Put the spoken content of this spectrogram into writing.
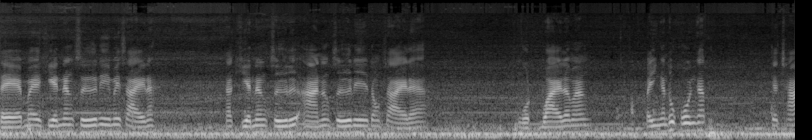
แต่ไม่เขียนหนังสือนี่ไม่ใส่นะ ถ้าเขียนหนังสือหรืออ่านหนังสือนี่ต้องใส่แล้วหมดวัยแล้วมั้งเป็นกันทุกคนครับ จะช้า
